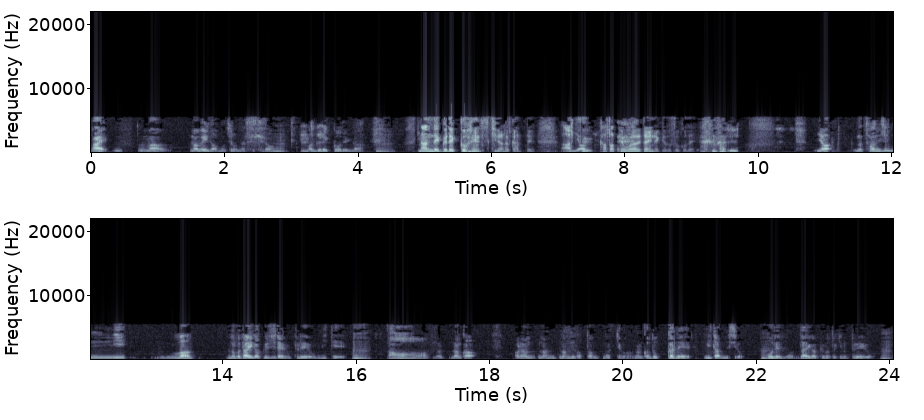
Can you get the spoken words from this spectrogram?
はい。うんまあ、まあ、ウェイドはもちろんなんですけど、うん。うんまあ、グレッコーデンが、うん。なんでグレッコーレン好きなのかって、熱いやく語ってもらいたいんだけど、そこで。いや、単純に、まあ、なんか大学時代のプレーを見て、うん。ああ。ななんか、あれはなんなんでだったんだっけななんかどっかで見たんですよ。うんオデンの大学の時のプレーを。うん。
